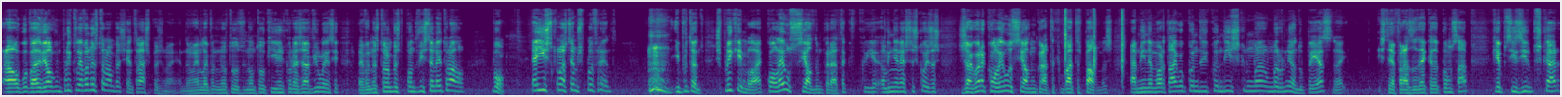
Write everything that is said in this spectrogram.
algo, vai haver algum político que leva nas trombas, entre aspas, não é? Não, é, não, estou, não estou aqui a encorajar a violência, leva nas trombas do ponto de vista eleitoral. Bom, é isto que nós temos pela frente. E, portanto, expliquem-me lá qual é o social-democrata que alinha nestas coisas. Já agora, qual é o social-democrata que bate as palmas à menina morta água quando, quando diz que numa uma reunião do PS, não é? Isto é a frase da década, como sabe, que é preciso ir buscar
